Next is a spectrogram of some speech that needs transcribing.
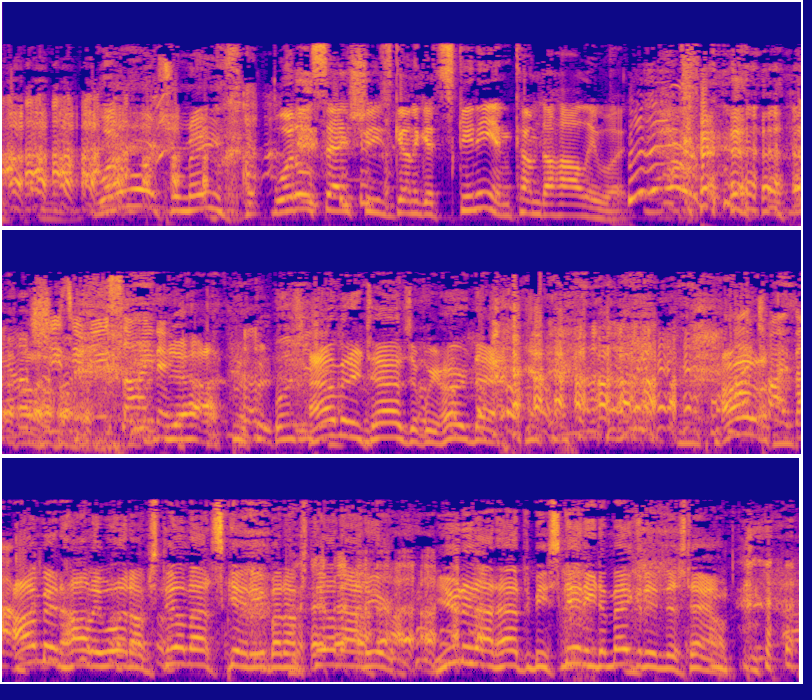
That works for me. Woodall says she's going to get skinny and come to Hollywood. She's your new signing. Yeah. How many times have we heard that? I, tried that I'm in Hollywood. I'm still not skinny, but I'm still not here. You do not have to be skinny to make it in this town.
